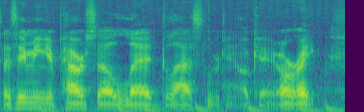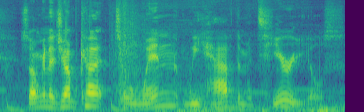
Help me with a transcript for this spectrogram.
titanium power cell, lead, glass, lubricant. Okay, alright. So I'm going to jump cut to when we have the materials.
